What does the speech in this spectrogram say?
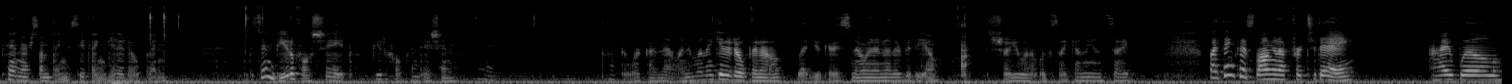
pin or something to see if I can get it open. But it's in beautiful shape, beautiful condition. Work on that one. And when I get it open, I'll let you guys know in another video to show you what it looks like on the inside. Well, I think that's long enough for today. I will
